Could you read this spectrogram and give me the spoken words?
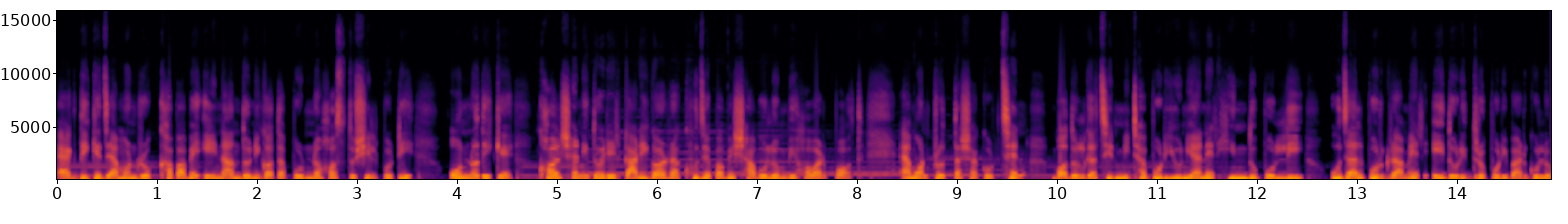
একদিকে যেমন রক্ষা পাবে এই নান্দনিকতাপূর্ণ হস্তশিল্পটি, অন্যদিকে খলসানি তৈরির কারিগররা খুঁজে পাবে স্বাবলম্বী হওয়ার পথ। এমন প্রত্যাশা করছেন বদলগাছির মিঠাপুর ইউনিয়নের হিন্দুপল্লী উজালপুর গ্রামের এই দরিদ্র পরিবারগুলো।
